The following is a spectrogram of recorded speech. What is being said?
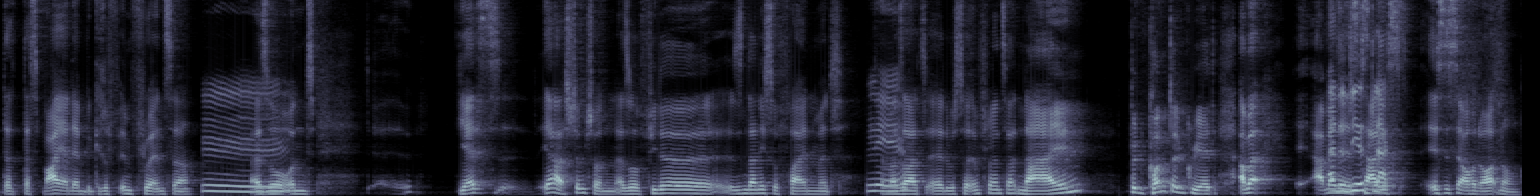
das, das war ja der Begriff Influencer. Mhm. Also und äh, jetzt, ja, stimmt schon. Also viele sind da nicht so fein mit. Wenn Nee. man sagt, äh, du bist doch Influencer. Nein, bin Content Creator. Aber äh, am Also Ende des Tages Lachs. ist es ja auch in Ordnung,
